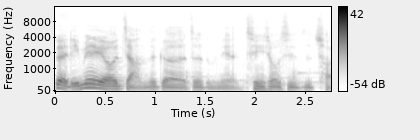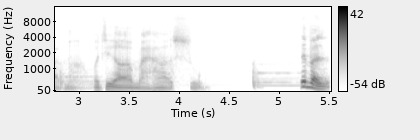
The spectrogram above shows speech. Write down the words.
对，里面有讲这个这个怎么念？庆修斯之船嘛，我记得我要买他的书。这本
